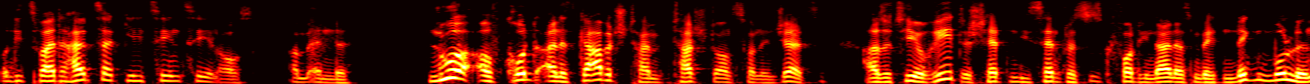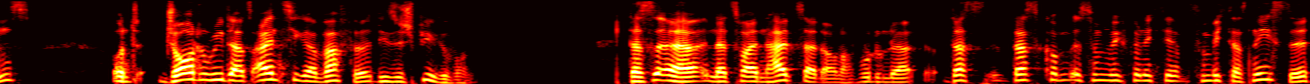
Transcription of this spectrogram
und die zweite Halbzeit geht 10-10 aus am Ende. Nur aufgrund eines Garbage-Time-Touchdowns von den Jets. Also theoretisch hätten die San Francisco 49ers mit Nick Mullins und Jordan Reed als einziger Waffe dieses Spiel gewonnen. Das äh, in der zweiten Halbzeit auch noch, wo du da, das, das kommt, ist für mich, für, mich, für mich das nächste,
